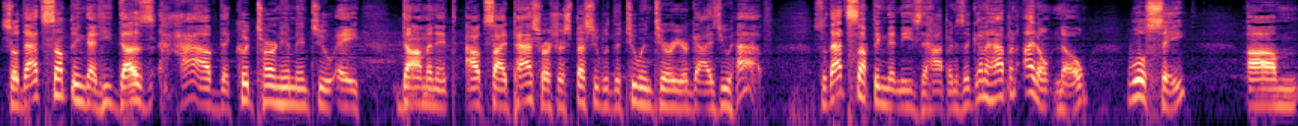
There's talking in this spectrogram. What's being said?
So that's something that he does have that could turn him into a dominant outside pass rusher, especially with the two interior guys you have. So that's something that needs to happen. Is it going to happen? I don't know. We'll see. Um,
